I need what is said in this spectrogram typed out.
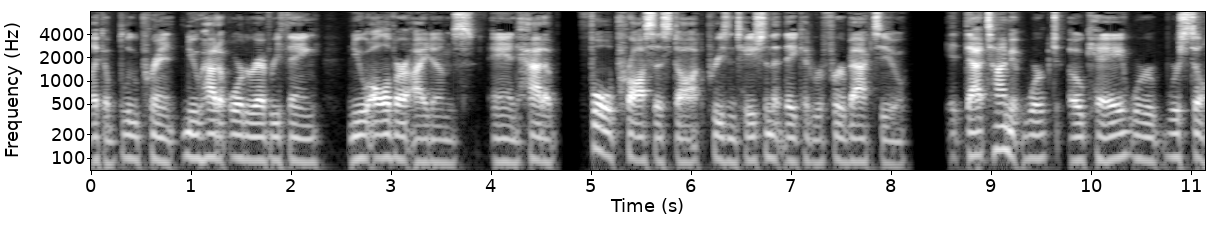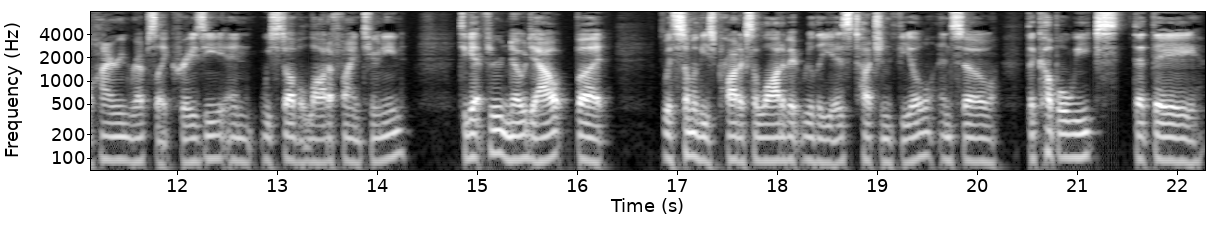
like a blueprint, knew how to order everything, knew all of our items, and had a full process doc presentation that they could refer back to. At that time, it worked okay. We're we're still hiring reps like crazy, and we still have a lot of fine tuning to get through, no doubt. But with some of these products, a lot of it really is touch and feel, and so the couple weeks that they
